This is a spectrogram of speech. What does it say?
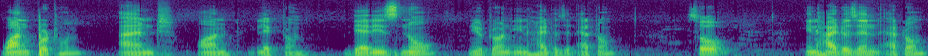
one proton and one electron. There is no neutron in hydrogen atom. So in hydrogen atom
